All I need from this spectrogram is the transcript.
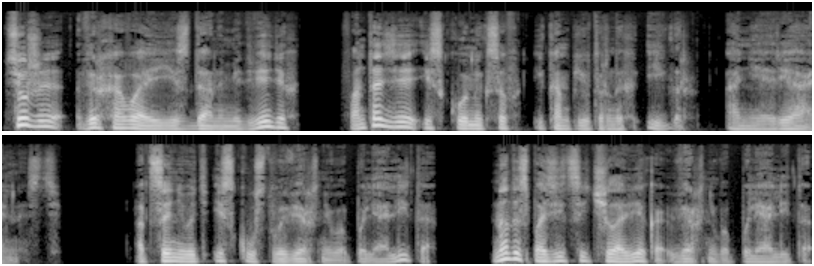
Все же верховая езда на медведях — фантазия из комиксов и компьютерных игр, а не реальность. Оценивать искусство верхнего палеолита надо с позиции человека верхнего палеолита.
